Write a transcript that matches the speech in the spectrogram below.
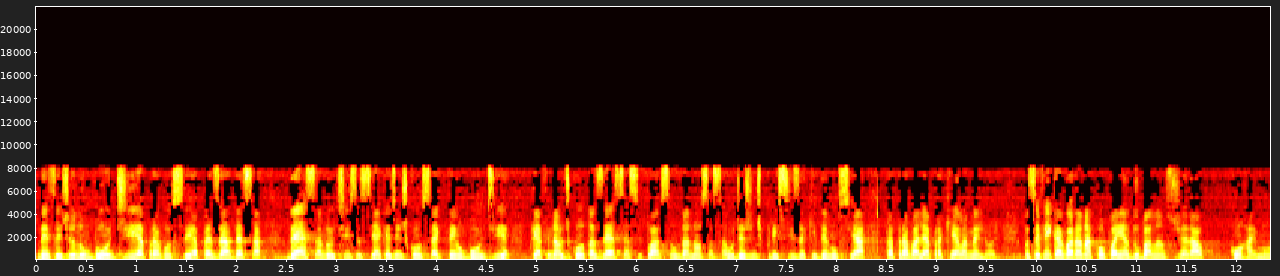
desejando um bom dia para você, apesar dessa, dessa notícia, se é que a gente consegue ter um bom dia, porque afinal de contas essa é a situação da nossa saúde, a gente precisa aqui denunciar para trabalhar para que ela melhore. Você fica agora na companhia do Balanço Geral com Raimundo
